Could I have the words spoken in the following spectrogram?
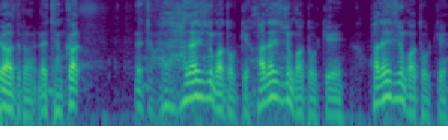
야, 아들아, 내 잠깐, 내 잠깐 화장실 좀 갔다 올게. 화장실 좀 갔다 올게. 화장실 좀 갔다 올게.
